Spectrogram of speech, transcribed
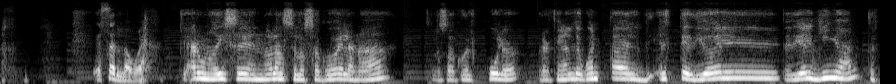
Esa es la weá. Claro, uno dice, Nolan se lo sacó de la nada, se lo sacó del culo, pero al final de cuentas él, te, dio el, te dio el guiño antes,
